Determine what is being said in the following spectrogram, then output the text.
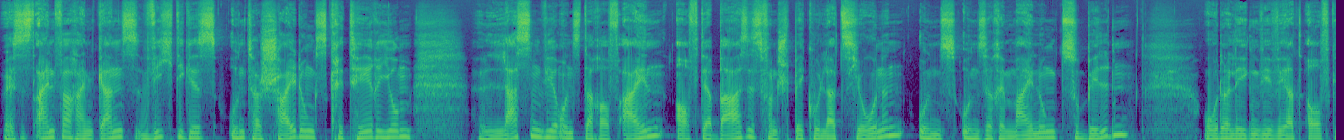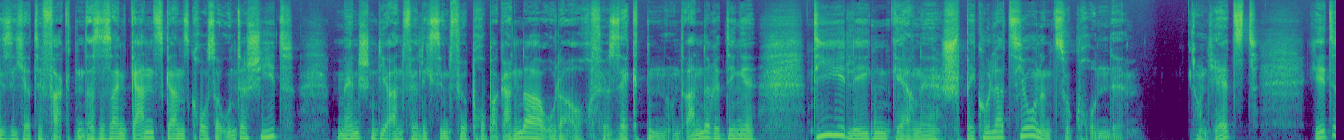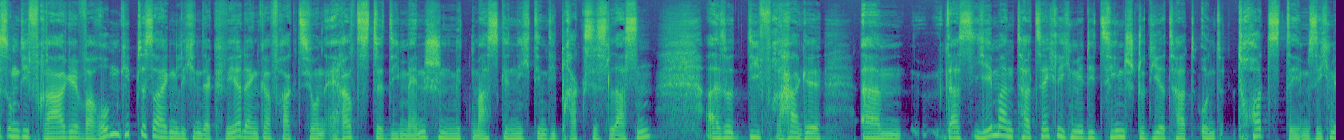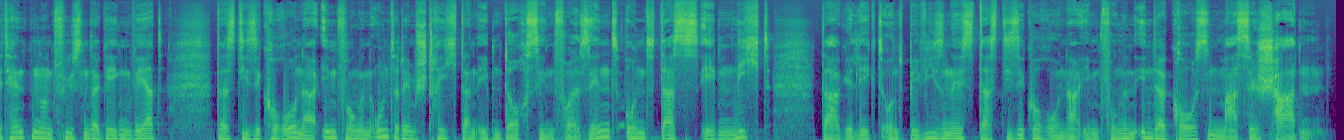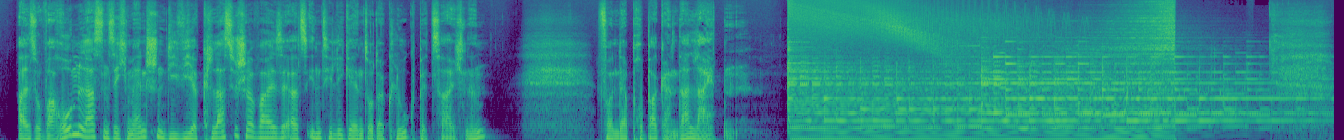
Es ist einfach ein ganz wichtiges Unterscheidungskriterium, Lassen wir uns darauf ein, auf der Basis von Spekulationen uns unsere Meinung zu bilden? Oder legen wir Wert auf gesicherte Fakten? Das ist ein ganz, ganz großer Unterschied. Menschen, die anfällig sind für Propaganda oder auch für Sekten und andere Dinge, die legen gerne Spekulationen zugrunde. Und jetzt geht es um die Frage, warum gibt es eigentlich in der Querdenker-Fraktion Ärzte, die Menschen mit Maske nicht in die Praxis lassen? Also die Frage, ähm, dass jemand tatsächlich Medizin studiert hat und trotzdem sich mit Händen und Füßen dagegen wehrt, dass diese Corona-Impfungen unter dem Strich dann eben doch sinnvoll sind und dass es eben nicht dargelegt und bewiesen ist, dass diese Corona-Impfungen in der großen Masse schaden. Also warum lassen sich Menschen, die wir klassischerweise als intelligent oder klug bezeichnen, von der Propaganda leiten?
